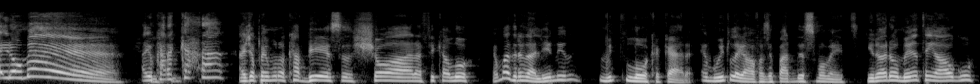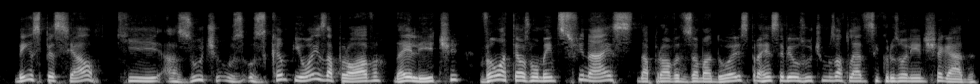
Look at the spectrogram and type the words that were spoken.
Iron Man! Aí o cara, cara, aí já põe a mão na cabeça, chora, fica louco. É uma adrenalina muito louca, cara. É muito legal fazer parte desse momento. E no Ironman tem algo bem especial que as os, os campeões da prova, da elite, vão até os momentos finais da prova dos amadores para receber os últimos atletas que cruzam a linha de chegada.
